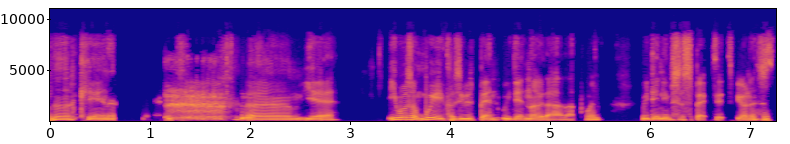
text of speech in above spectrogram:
fucking. Um. Yeah. He wasn't weird because he was bent. We didn't know that at that point. We didn't even suspect it, to be honest.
